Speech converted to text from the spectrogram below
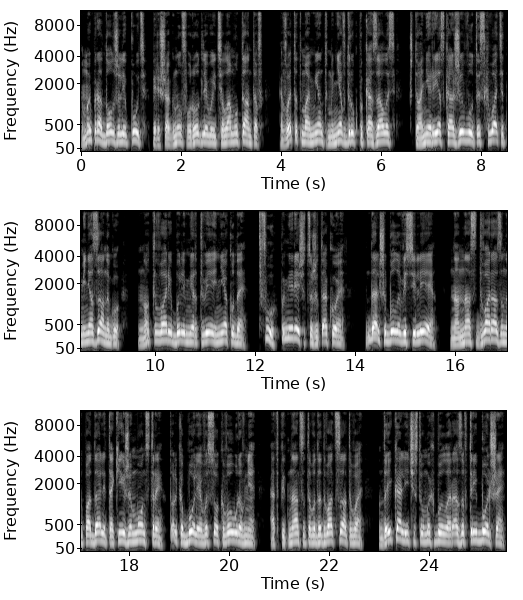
Мы продолжили путь, перешагнув уродливые тела мутантов. В этот момент мне вдруг показалось, что они резко оживут и схватят меня за ногу. Но твари были мертвее некуда. Тьфу, померещится же такое. Дальше было веселее. На нас два раза нападали такие же монстры, только более высокого уровня, от 15 до 20, да и количеством их было раза в три больше.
